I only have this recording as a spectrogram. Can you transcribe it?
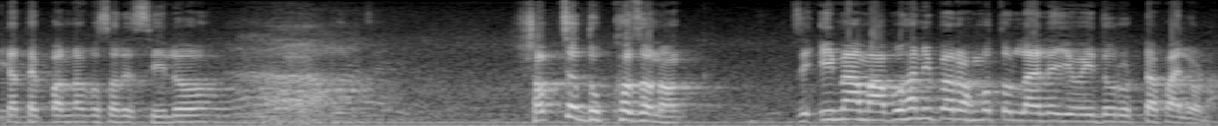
এটা তেপ্পান্ন বছরে ছিল? সবচেয়ে দুঃখজনক যে ইমাম এই পাইল না।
